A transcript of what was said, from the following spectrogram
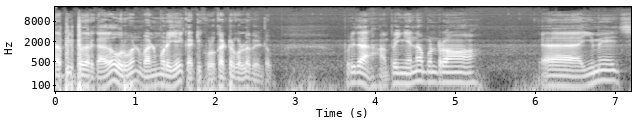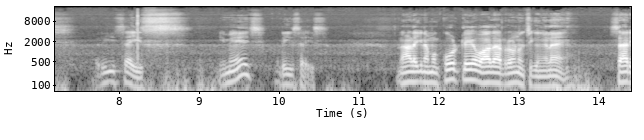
தப்பிப்பதற்காக ஒருவன் வன்முறையை கட்டி கற்றுக்கொள்ள வேண்டும். புரியுதா? அப்போ இங்கே என்ன பண்ணுறோம் இமேஜ் ரீசைஸ் இமேஜ் ரீசைஸ் நாளைக்கு நம்ம கோர்ட்லேயே வாதாடுறோன்னு வச்சுக்கோங்களேன். சார்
